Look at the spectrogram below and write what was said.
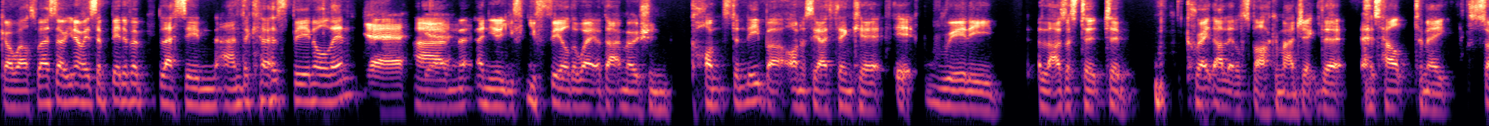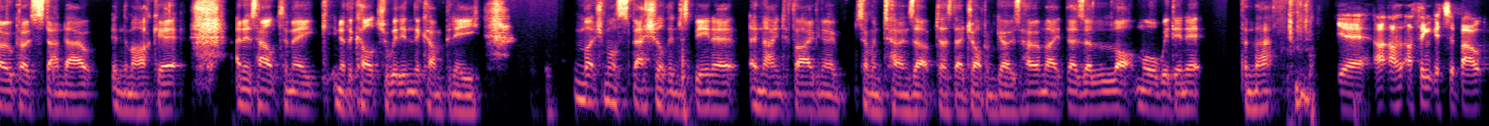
go elsewhere. So, you know, it's a bit of a blessing and a curse being all in. Yeah. Um, yeah. And, you know, you, you feel the weight of that emotion constantly. But honestly, I think it, it really allows us to, to create that little spark of magic that has helped to make SoPost stand out in the market and has helped to make, you know, the culture within the company much more special than just being a, a nine to five. You know, someone turns up, does their job and goes home. Like there's a lot more within it than that. Yeah, I, I think it's about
